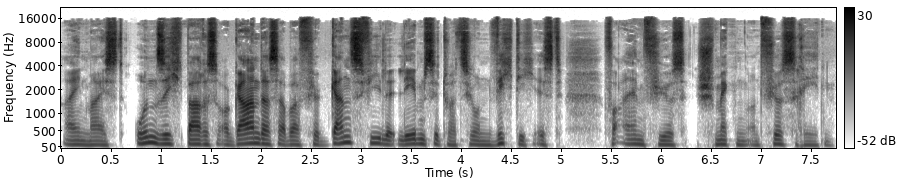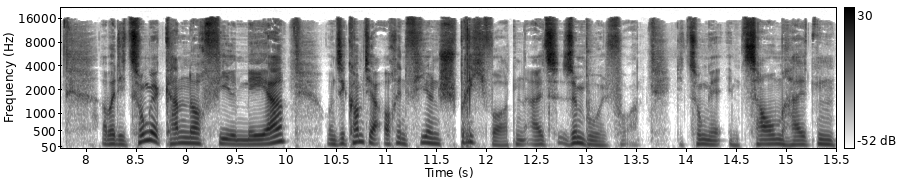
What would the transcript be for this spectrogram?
ein meist unsichtbares Organ, das aber für ganz viele Lebenssituationen wichtig ist, vor allem fürs Schmecken und fürs Reden. Aber die Zunge kann noch viel mehr und sie kommt ja auch in vielen Sprichworten als Symbol vor. Die Zunge im Zaum halten,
